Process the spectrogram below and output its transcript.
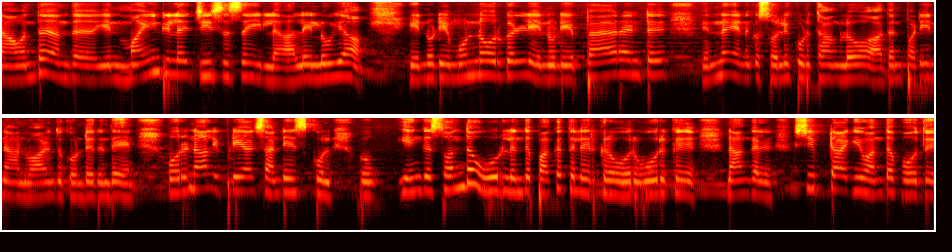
நான் வந்து அந்த என் மைண்டில் ஜீசஸே இல்லை. அல்லேலூயா என்னுடைய முன்னோர்கள் என்னுடைய பேரண்ட்டு என்ன எனக்கு சொல்லி கொடுத்தாங்களோ அதன்படி நான் வாழ்ந்து கொண்டிருந்தேன். ஒரு நாள் இப்படியா சண்டே ஸ்கூல் எங்கள் சொந்த ஊர்லேருந்து பக்கத்தில் இருக்கிற ஒரு ஊருக்கு நாங்கள் ஷிஃப்ட் ஆகி வந்தபோது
